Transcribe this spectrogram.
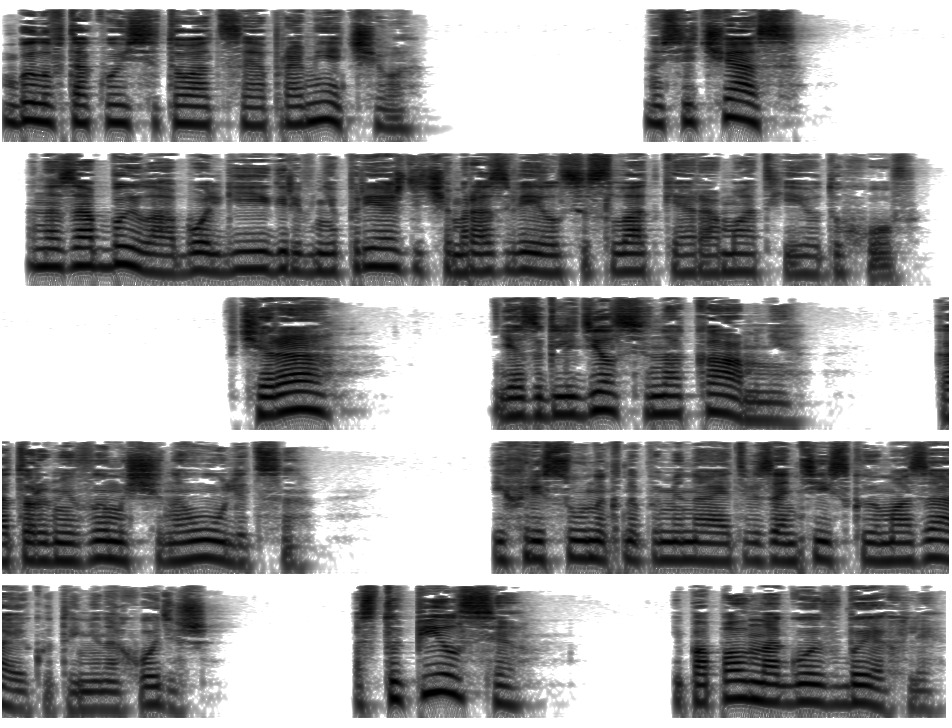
было в такой ситуации опрометчиво. Но сейчас она забыла об Ольге Игоревне прежде, чем развеялся сладкий аромат ее духов. Вчера я загляделся на камни, которыми вымощена улица. Их рисунок напоминает византийскую мозаику, ты не находишь? Оступился и попал ногой в Бехли.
